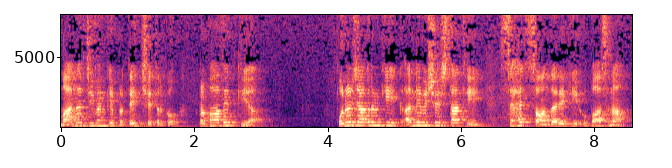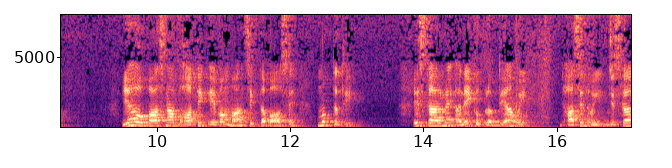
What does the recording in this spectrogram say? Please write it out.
मानव जीवन के प्रत्येक क्षेत्र को प्रभावित किया। पुनर्जागरण की एक अन्य विशेषता थी सहज सौंदर्य की उपासना। यह उपासना भौतिक एवं मानसिक दबाव से मुक्त थी। इस काल में अनेक उपलब्धियाँ हुई, हासिल हुई, जिसका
